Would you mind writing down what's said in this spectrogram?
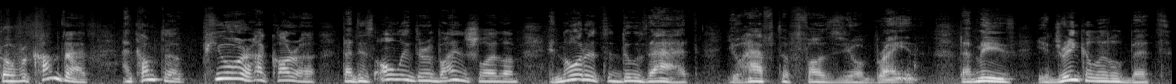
to overcome that and come to pure hakara that is only the Rabban Shalom, in order to do that, you have to fuzz your brain. That means you drink a little bit,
